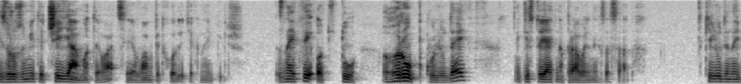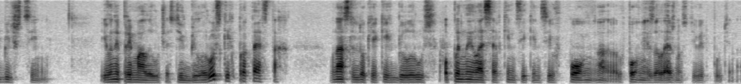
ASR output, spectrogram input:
І зрозуміти, чия мотивація вам підходить якнайбільше. Знайти от ту групку людей, які стоять на правильних засадах. Такі люди найбільш цінні. І вони приймали участь і в білоруських протестах, внаслідок яких Білорусь опинилася в кінці кінців в повній залежності від Путіна.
